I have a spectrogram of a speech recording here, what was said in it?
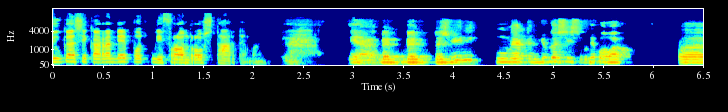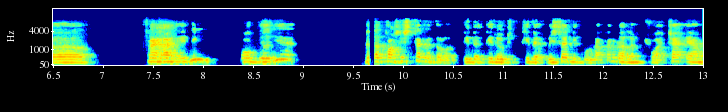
juga sih karena dia put di front row start emang ya dan dan dan sebenarnya ini ngeliatin juga sih sebenarnya bahwa eh, Ferrari ini mobilnya gak konsisten gitu loh. Tidak tidak tidak bisa digunakan dalam cuaca yang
